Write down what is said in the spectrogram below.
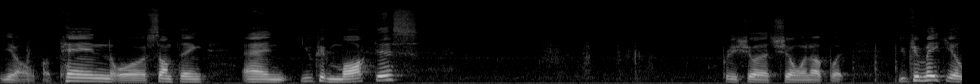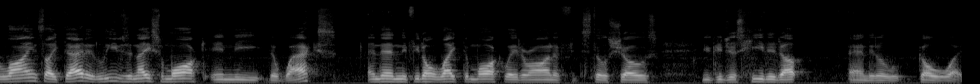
you know, a pin or something and you could mark this pretty sure that's showing up, but you can make your lines like that. It leaves a nice mark in the, the wax. And then if you don't like the mark later on, if it still shows, you could just heat it up and it'll go away.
